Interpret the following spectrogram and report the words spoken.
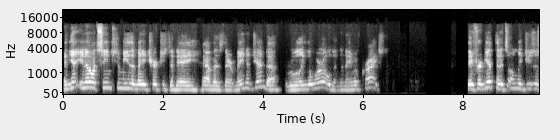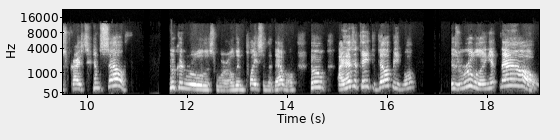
And yet, you know, it seems to me that many churches today have as their main agenda ruling the world in the name of Christ. They forget that it's only Jesus Christ himself who can rule this world in place of the devil, who I hesitate to tell people is ruling it now.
